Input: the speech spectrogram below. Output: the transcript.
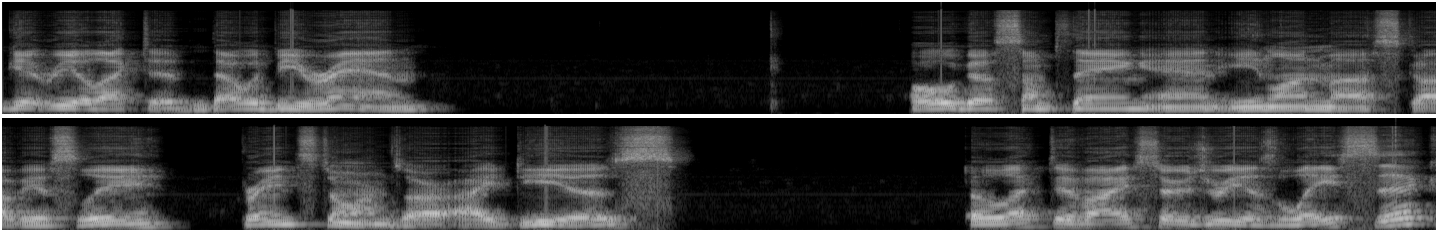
get re-elected. That would be ran Olga something and Elon Musk, obviously. Brainstorms are ideas. Elective eye surgery is LASIK,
